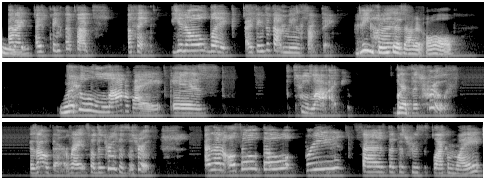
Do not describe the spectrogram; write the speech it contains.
And I, I think that that's a thing. You know, like I think that that means something. I didn't think of that at all. What? To lie is to lie. But Yes. the truth is out there, right? So the truth is the truth. And then also, though, Brie says that the truth is black and white.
